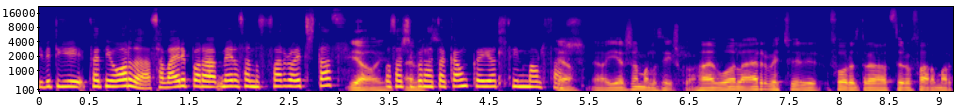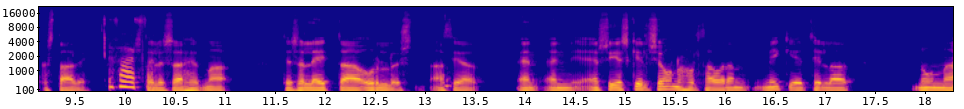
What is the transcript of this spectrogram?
ég veit ekki hvernig ég orða það. Það væri bara meira þannig að þú farir á eitt stað já og það sé bara hægt að ganga í öll þín mál þar. já, já, ég er sammála því sko. það er voðalega erfitt fyrir fóreldra að þurfa að fara á marga staði til þess að, hérna, til þess að leita úrlaust af því að en, en eins og ég skil sjónarhól þá er hann mikið til að núna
